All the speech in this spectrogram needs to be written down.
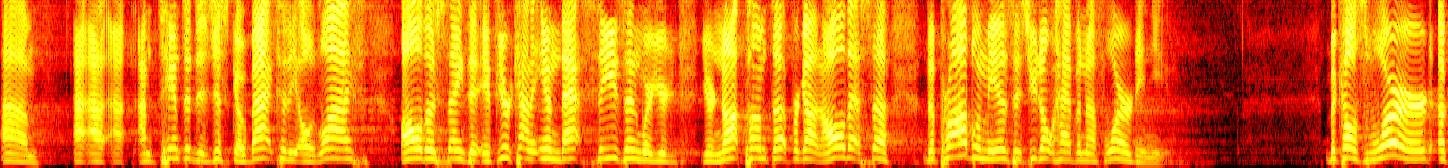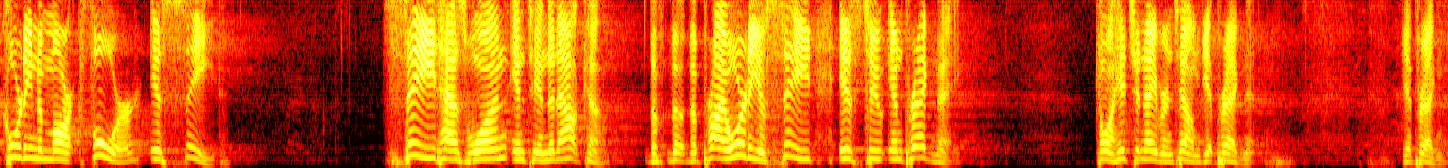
um, I, I, I'm tempted to just go back to the old life, all those things. If you're kind of in that season where you're, you're not pumped up for God and all that stuff, the problem is, is you don't have enough word in you. Because word, according to Mark 4, is seed. Seed has one intended outcome. The, the, the, priority of seed is to impregnate. Come on, hit your neighbor and tell him, get pregnant. Get pregnant.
